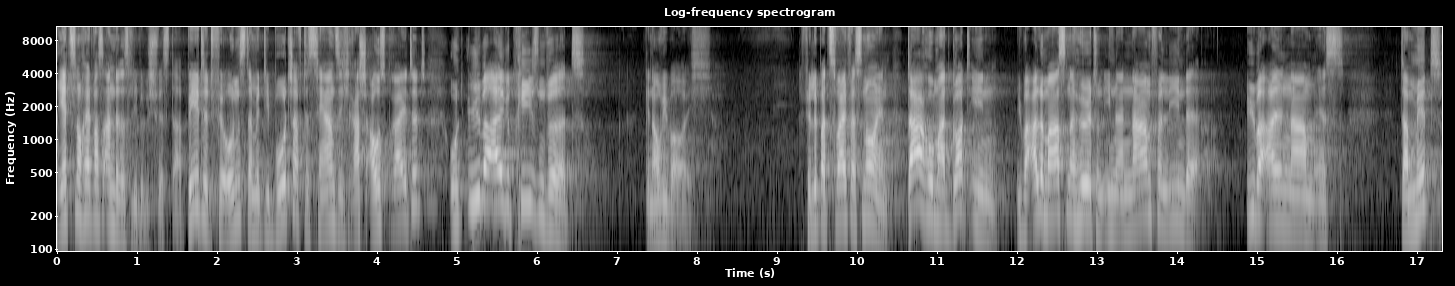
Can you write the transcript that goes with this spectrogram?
Jetzt noch etwas anderes, liebe Geschwister. Betet für uns, damit die Botschaft des Herrn sich rasch ausbreitet und überall gepriesen wird, genau wie bei euch. Philippa 2, Vers 9. Darum hat Gott ihn über alle Maßen erhöht und ihm einen Namen verliehen, der über allen Namen ist, damit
